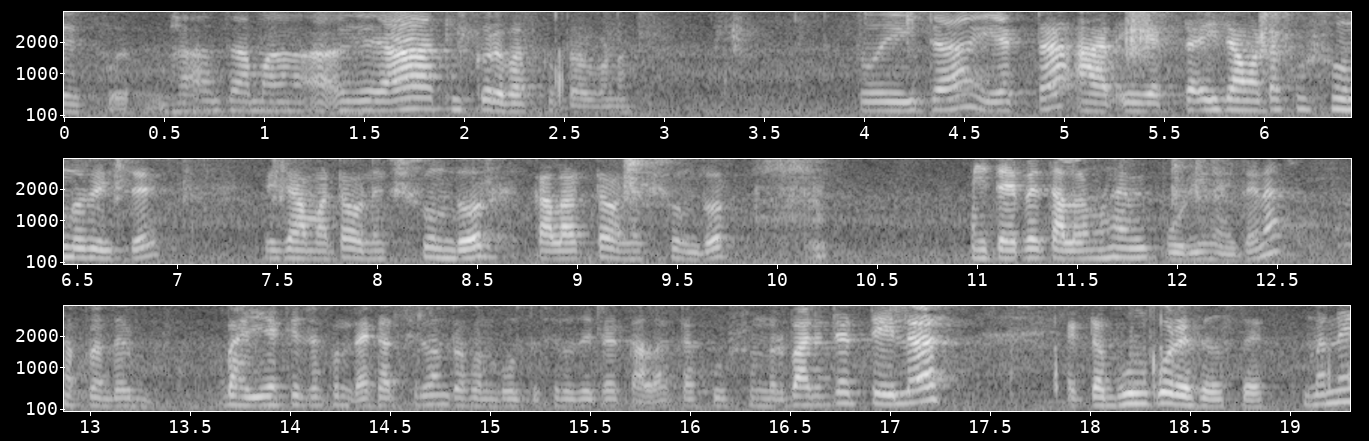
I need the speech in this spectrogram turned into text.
দেখো জামা আ ঠিক করে বাস করতে পারব না। তো এইটা, এই একটা, আর এই একটা, এই জামাটা খুব সুন্দর হয়েছে। এই জামাটা অনেক সুন্দর, কালারটা অনেক সুন্দর। এই টাইপের কালার মনে হয় আমি পরি নাই, তাই না? আপনাদের ভাইয়াকে যখন দেখাচ্ছিলাম, তখন বলতেছিল যে এটার কালারটা খুব সুন্দর। বাড়িটার টেলার্স একটা ভুল করে ফেলছে। মানে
